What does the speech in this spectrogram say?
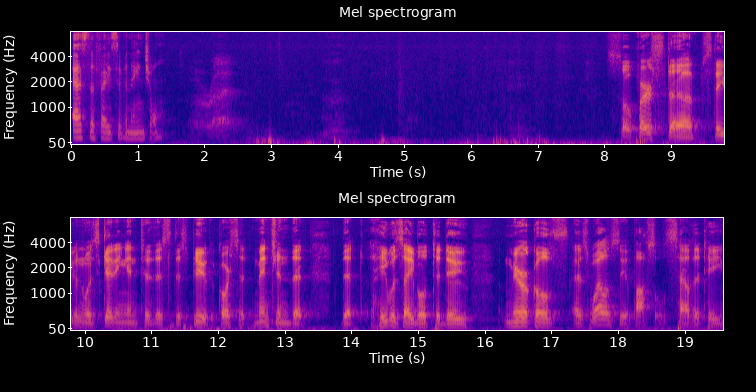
as the face of an angel. All right. So first, uh, Stephen was getting into this dispute. Of course, it mentioned that that he was able to do miracles as well as the apostles. How that he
